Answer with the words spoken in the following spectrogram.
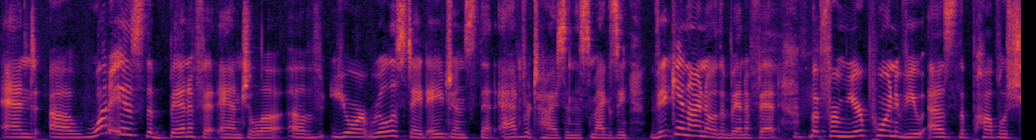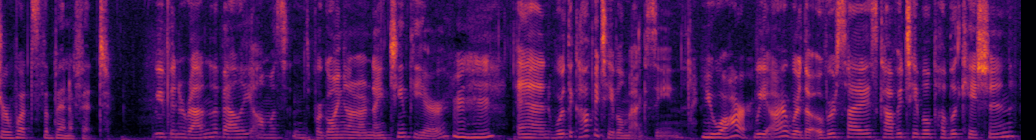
And uh, what is the benefit, Angela, of your real estate agents that advertise in this magazine? Vicki and I know the benefit, but from your point of view as the publisher, what's the benefit? We've been around in the valley almost, we're going on our 19th year, mm-hmm. and we're the Coffee Table magazine. You are. We are. We're the oversized coffee table publication.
